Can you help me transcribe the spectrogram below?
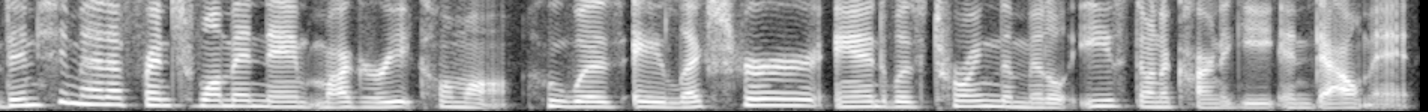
then she met a French woman named Marguerite Clement, who was a lecturer and was touring the Middle East on a Carnegie endowment.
